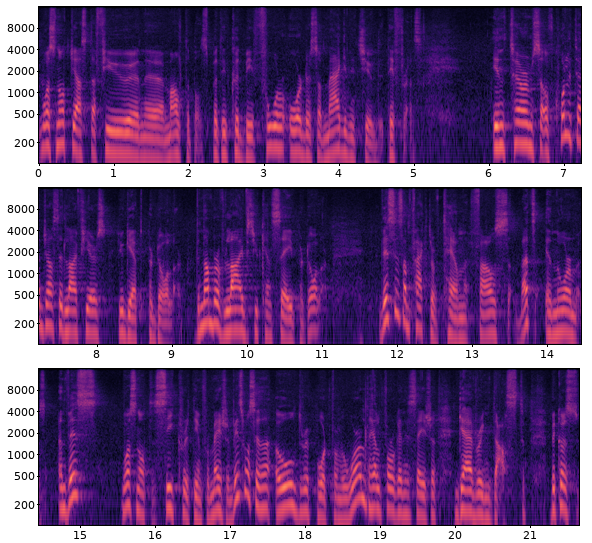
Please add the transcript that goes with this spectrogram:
was not just a few uh, multiples, but it could be four orders of magnitude difference. In terms of quality adjusted life years, you get per dollar. The number of lives you can save per dollar. This is a factor of 10,000. That's enormous. And this was not secret information. This was an old report from the World Health Organization gathering dust because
